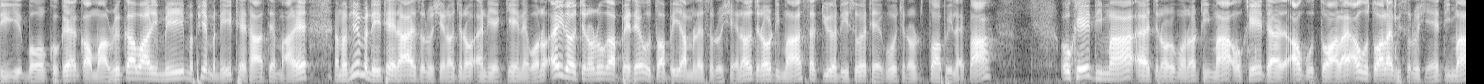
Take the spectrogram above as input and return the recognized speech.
ဒီဘော Google account မှာ recovery မေးမဖြစ်မနေထည့်ထားတဲ့ပါတယ်မဖြစ်မနေထည့်ထားရဆိုလို့ရှိရင်တော့ကျွန်တော် Andy ကင်းတယ်ပေါ့နော်အဲ့ဒီတော့ကျွန်တော်တို့ကဘယ်တဲ့ကိုသွားပေးရမလဲဆိုလို့ရှိရင်တော့ကျွန်တော်တို့ဒီမှာ security ဆိုတဲ့ထဲကိုကျွန်တော်တို့သွားပေးလိုက်ပါ okay ဒီမှာအဲကျွန်တော်တို့ပေါ့နော်ဒီမှာ okay ဒါအောက်ကိုသွားလိုက်အောက်ကိုသွားလိုက်ပြီဆိုလို့ရှိရင်ဒီမှာ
